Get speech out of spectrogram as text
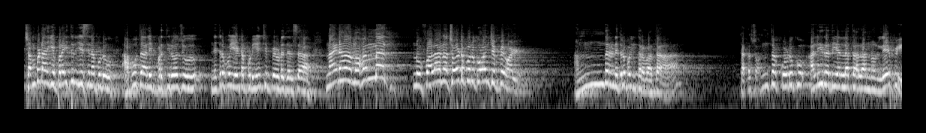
చంపడానికి ప్రయత్నం చేసినప్పుడు అబూతాలి ప్రతిరోజు నిద్రపోయేటప్పుడు ఏం చెప్పేవాడో తెలుసా? నాయనా మొహమ్మద్ నువ్వు ఫలానా చోట పనుకో అని చెప్పేవాళ్ళు. అందరు నిద్రపోయిన తర్వాత తన సొంత కొడుకు అలీరది అల్లా తాలాను లేపి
